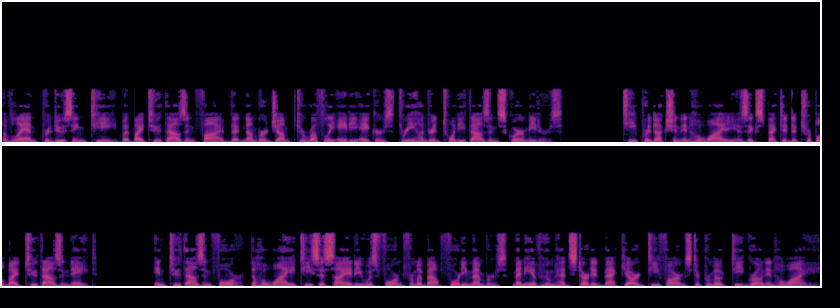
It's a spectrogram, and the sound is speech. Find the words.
of land producing tea but by 2005 that number jumped to roughly 80 acres 320,000 square meters. Tea production in Hawaii is expected to triple by 2008. In 2004, the Hawaii Tea Society was formed from about 40 members, many of whom had started backyard tea farms to promote tea grown in Hawaii.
